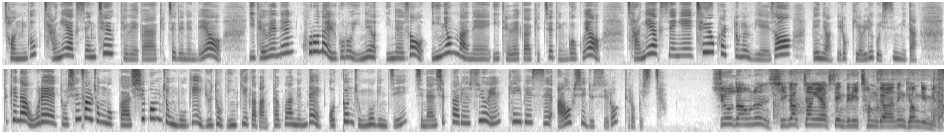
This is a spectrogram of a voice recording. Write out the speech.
전국 장애학생 체육대회가 개최되는데요. 이 대회는 코로나19로 인해, 인해서 2년 만에 이 대회가 개최된 거고요. 장애학생의 체육 활동을 위해서 매년 이렇게 열리고 있습니다. 특히나 올해 또 신설 종목과 시범 종목이 유독 인기가 많다고 하는데 어떤 종목인지 지난 18일 수요일 KBS 9시 뉴스로 들어보시죠. 쇼다운은 시각장애 학생들이 참가하는 경기입니다.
